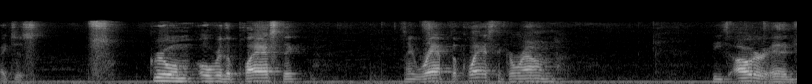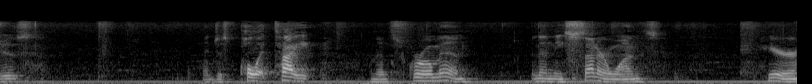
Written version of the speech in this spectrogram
I just screw them over the plastic. I wrap the plastic around these outer edges and just pull it tight and then screw them in. And then these center ones here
